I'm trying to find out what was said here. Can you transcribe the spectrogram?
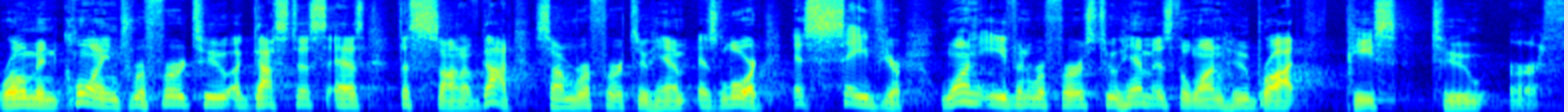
Roman coins refer to Augustus as the Son of God. Some refer to him as Lord, as Savior. One even refers to him as the one who brought peace to earth.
